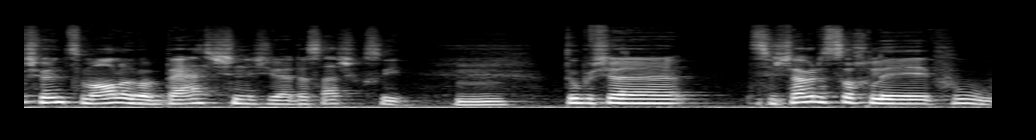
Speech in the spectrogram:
schön zum Anschauen, aber Bastion ist ja das schon gewesen. Mhm. Du bist, äh, es ist wieder so ein bisschen, puh,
